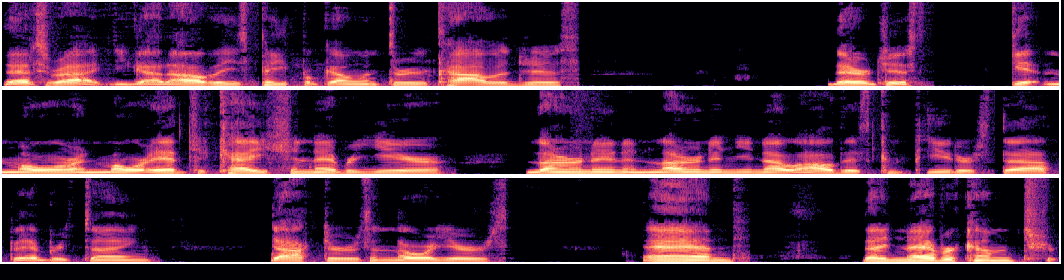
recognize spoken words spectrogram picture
That's right. You got all these people going through colleges. They're just getting more and more education every year learning and learning, you know, all this computer stuff, everything, doctors and lawyers, and they never come to,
